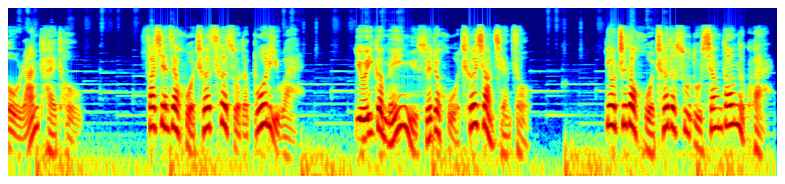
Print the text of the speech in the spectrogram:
偶然抬头，发现在火车厕所的玻璃外，有一个美女随着火车向前走。要知道，火车的速度相当的快。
